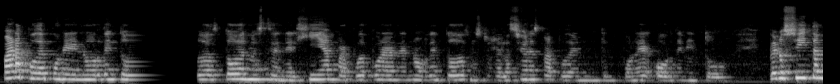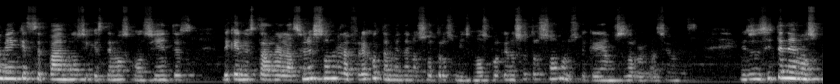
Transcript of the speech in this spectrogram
para poder poner en orden todo, toda nuestra energía, para poder poner en orden todas nuestras relaciones, para poder poner orden en todo. Pero sí también que sepamos y que estemos conscientes de que nuestras relaciones son el reflejo también de nosotros mismos, porque nosotros somos los que creamos esas relaciones. Entonces sí tenemos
